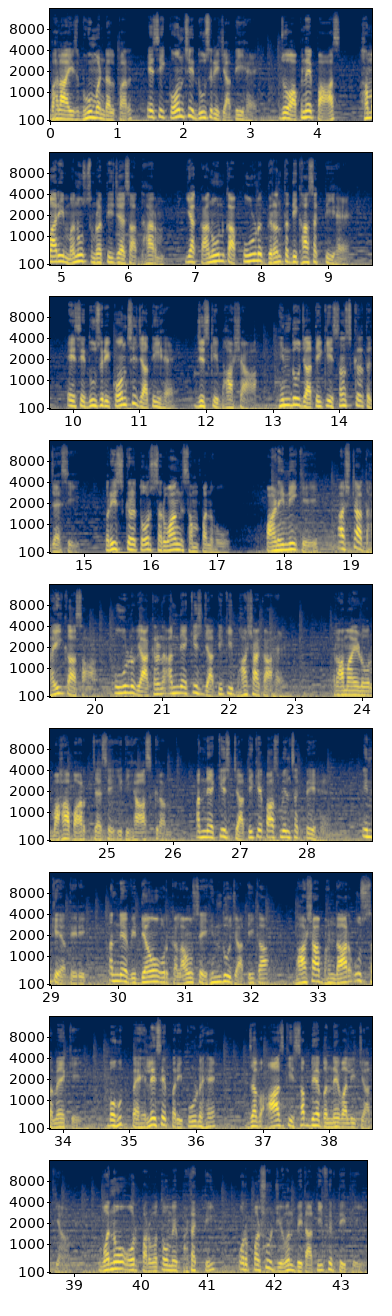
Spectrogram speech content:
भला इस भूमंडल पर ऐसी कौन सी दूसरी जाति है, जो अपने पास हमारी मनुस्मृति जैसा धर्म या कानून का पूर्ण ग्रंथ दिखा सकती है? ऐसी दूसरी कौन सी जाति है जिसकी भाषा हिंदू जाति की संस्कृत जैसी परिष्कृत और सर्वांग संपन्न हो? पाणिनि के अष्टाध्यायी का सा पूर्ण व्याकरण अन्य किस जाति की भाषा का है? रामायण और महाभारत जैसे इतिहास ग्रंथ अन्य किस जाति के पास मिल सकते हैं? इनके अतिरिक्त अन्य विद्याओं और कलाओं से हिंदू जाति का भाषा भंडार उस समय के बहुत पहले से परिपूर्ण है जब आज की सभ्य बनने वाली जातियाँ वनों और पर्वतों में भटकती और पशु जीवन बिताती फिरती थी।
